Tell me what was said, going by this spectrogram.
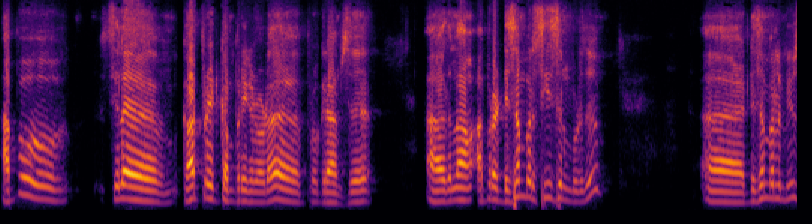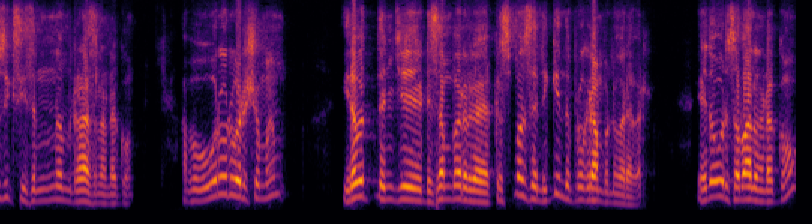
அப்போ சில கார்ப்பரேட் கம்பெனிகளோட ப்ரோக்ராம்ஸு அதெல்லாம் அப்புறம் டிசம்பர் சீசன் பொழுது டிசம்பரில் மியூசிக் சீசன் மெட்ராஸில் நடக்கும். அப்போ ஒரு ஒரு வருஷமும் இருபத்தஞ்சு டிசம்பர் கிறிஸ்மஸ் அன்னைக்கு இந்த ப்ரோக்ராம் பண்ணுவார் அவர். ஏதோ ஒரு சவால் நடக்கும்.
